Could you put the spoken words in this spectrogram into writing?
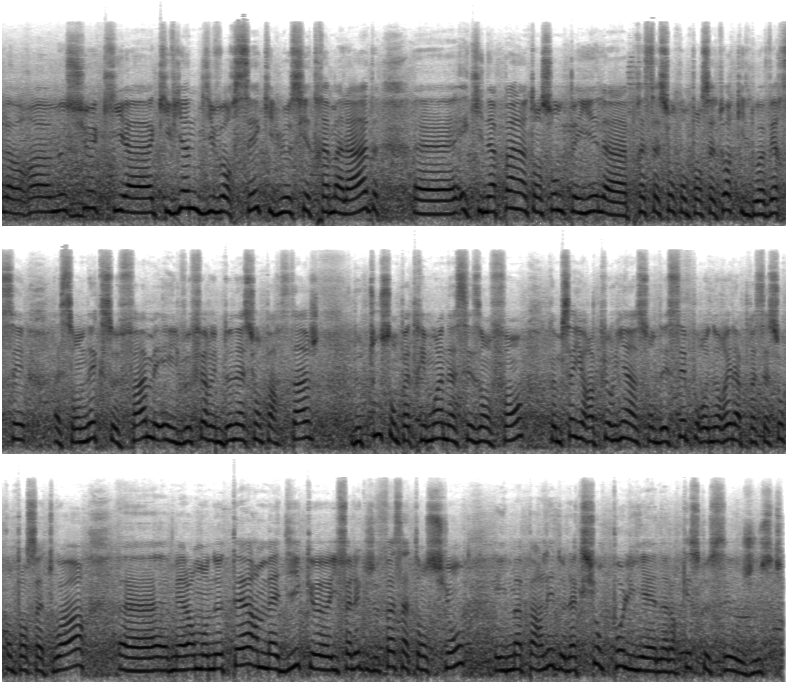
Alors, un monsieur qui, vient de divorcer, qui lui aussi est très malade euh, et qui n'a pas l'intention de payer la prestation compensatoire qu'il doit verser à son ex-femme et il veut faire une donation partage de tout son patrimoine à ses enfants. Comme ça, il n'y aura plus rien à son décès pour honorer la prestation compensatoire. Euh, mais alors, mon notaire m'a dit qu'il fallait que je fasse attention et il m'a parlé de l'action polienne. Alors, qu'est-ce que c'est au juste?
